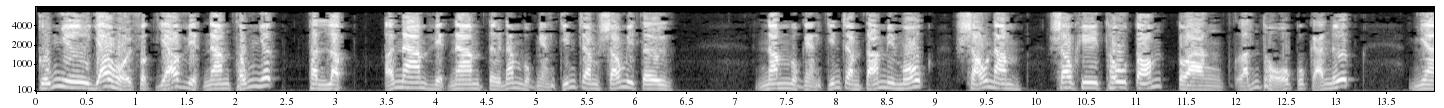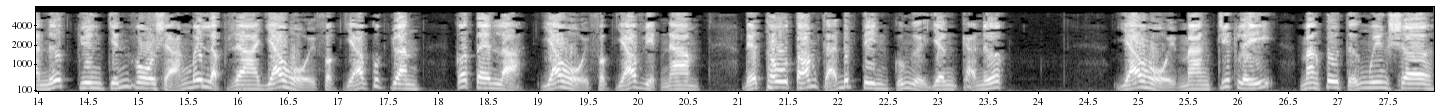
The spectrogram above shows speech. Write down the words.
Cũng như Giáo hội Phật giáo Việt Nam Thống nhất thành lập ở Nam Việt Nam từ năm 1964, năm 1981, 6 năm sau khi thâu tóm toàn lãnh thổ của cả nước, nhà nước chuyên chính vô sản mới lập ra Giáo hội Phật giáo quốc doanh, có tên là Giáo hội Phật giáo Việt Nam, để thâu tóm cả đức tin của người dân cả nước. Giáo hội mang triết lý, mang tư tưởng nguyên sơ,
